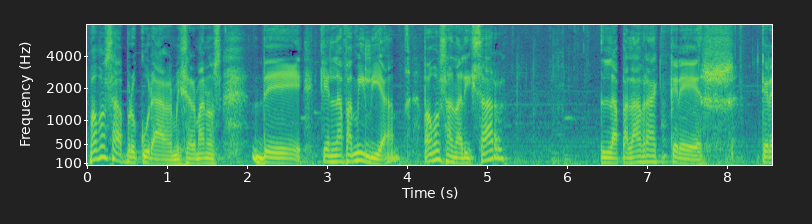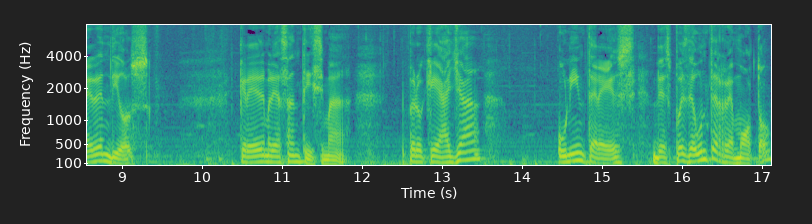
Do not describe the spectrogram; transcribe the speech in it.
Vamos a procurar, mis hermanos, de que en la familia vamos a analizar la palabra creer, creer en Dios, creer en María Santísima, pero que haya un interés después de un terremoto,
